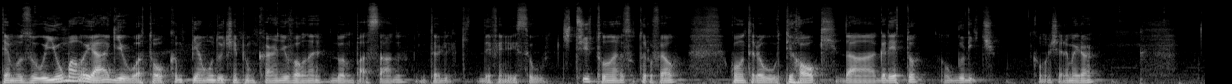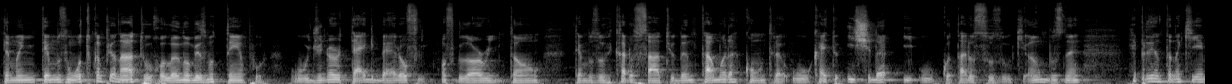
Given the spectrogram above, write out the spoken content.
Temos o Yuma Oyagi, o atual campeão do Champion Carnival, né, do ano passado. Então ele defende seu título, né, seu troféu, contra o T-Hawk da Greto, o Glitch, como acharia melhor. Também temos um outro campeonato rolando ao mesmo tempo, o Junior Tag Battle of, Glory. Então, temos o Ricardo Sato e o Dan Tamura contra o Kaito Ishida e o Kotaro Suzuki, ambos, né, representando aqui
